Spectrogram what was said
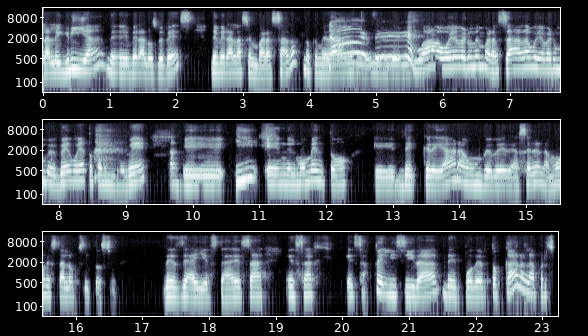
la alegría de ver a los bebés, de ver a las embarazadas, lo que me da de, wow, voy a ver una embarazada, voy a ver un bebé, voy a tocar un bebé. Eh, y en el momento eh, de crear a un bebé, de hacer el amor, está la oxitocina. Desde ahí está esa, esa, esa felicidad de poder tocar a la persona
